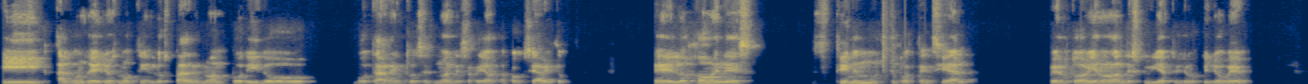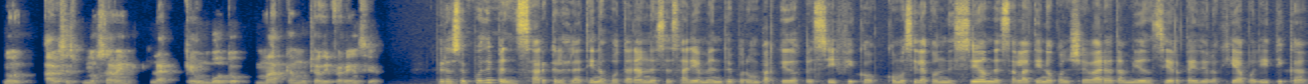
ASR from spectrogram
Y algunos de ellos, no los padres no han podido votar, entonces no han desarrollado tampoco ese hábito. Eh, los jóvenes tienen mucho potencial, pero todavía no lo han descubierto, es lo que yo veo. ¿no? A veces no saben que un voto marca mucha diferencia. Pero se puede pensar que los latinos votarán necesariamente por un partido específico, como si la condición de ser latino conllevara también cierta ideología política.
